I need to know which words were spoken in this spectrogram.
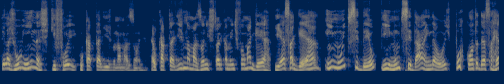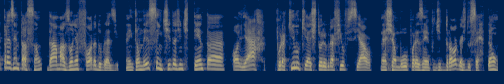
pelas ruínas que foi o capitalismo na Amazônia. É, o capitalismo na Amazônia historicamente foi uma guerra. E essa guerra em muito se deu e em muito se dá ainda hoje por conta dessa representação da Amazônia fora do Brasil. Então, nesse sentido, a gente tenta olhar por aquilo que a historiografia oficial né, chamou, por exemplo, de drogas do sertão,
